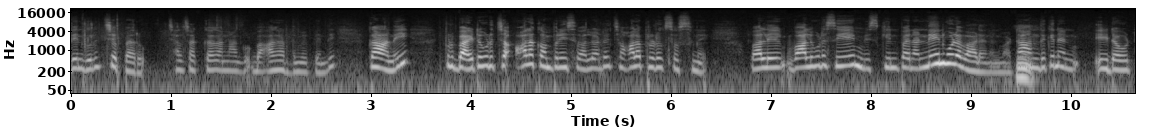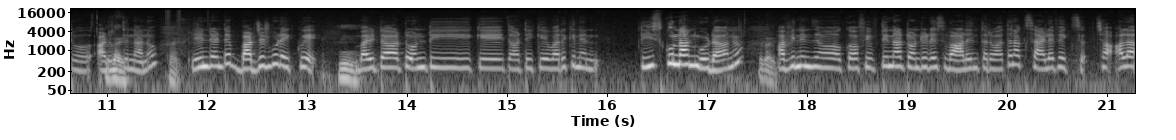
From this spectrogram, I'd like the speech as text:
దీని గురించి చెప్పారు. చాలా చక్కగా నాకు బాగా అర్థమైపోయింది. కానీ ఇప్పుడు బయట కూడా చాలా కంపెనీస్ వాళ్ళు అంటే చాలా ప్రొడక్ట్స్ వస్తున్నాయి. వాళ్ళు వాళ్ళు కూడా సేమ్ స్కిన్ పైన నేను కూడా వాడాను అనమాట Hmm. అందుకే నేను ఈ డౌట్ అడుగుతున్నాను. ఏంటంటే బడ్జెట్ కూడా ఎక్కువే. Hmm. బయట ట్వంటీ కే థర్టీ కే వరకు నేను తీసుకున్నాను కూడాను. అవి నేను ఒక ఫిఫ్టీన్ ఆర్ ట్వంటీ డేస్ వాడిన తర్వాత నాకు సైడ్ ఎఫెక్ట్స్ చాలా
